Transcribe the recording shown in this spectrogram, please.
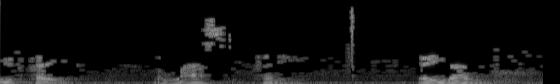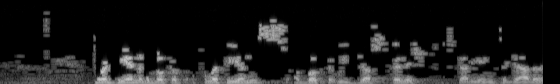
you've paid the last penny. Amen. Towards the end of the book of Philippians, a book that we just finished studying together,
